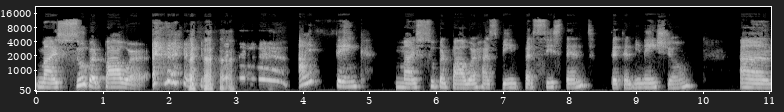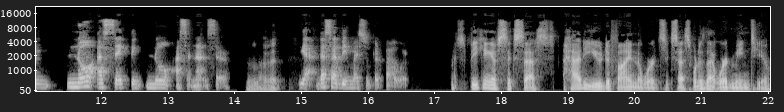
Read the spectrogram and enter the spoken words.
my superpower. I think my superpower has been persistent determination and not accepting no as an answer. Love it. Yeah, that's has been my superpower. Speaking of success, how do you define the word success? What does that word mean to you?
